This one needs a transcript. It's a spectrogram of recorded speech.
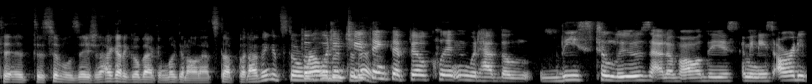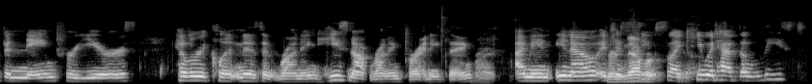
to, to civilization. I got to go back and look at all that stuff, but I think it's still But relevant wouldn't today. you think that Bill Clinton would have the least to lose out of all these? I mean, he's already been named for years. Hillary Clinton isn't running. He's not running for anything. right? I mean, you know, it They're just never- seems like yeah. he would have the least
